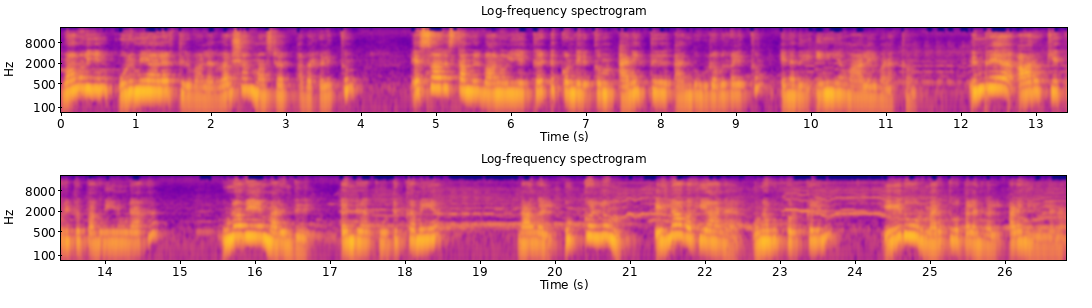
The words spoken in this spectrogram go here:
வானொலியின் உரிமையாளர் திருவாளர் ரவிஷான் மாஸ்டர் அவர்களுக்கும் எஸ்ஆர்எஸ் தமிழ் வானொலியை கேட்டுக்கொண்டிருக்கும் அனைத்து அன்பு உறவுகளுக்கும் எனது இனிய மாலை வணக்கம். இன்றைய ஆரோக்கிய குறிப்பு பகுதியினூடாக உணவே மருந்து என்ற கூட்டுக்கமைய நாங்கள் உட்கொள்ளும் எல்லா வகையான உணவுப் பொருட்களிலும் ஏதோ ஒரு மருத்துவ பலன்கள் அடங்கியுள்ளன.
